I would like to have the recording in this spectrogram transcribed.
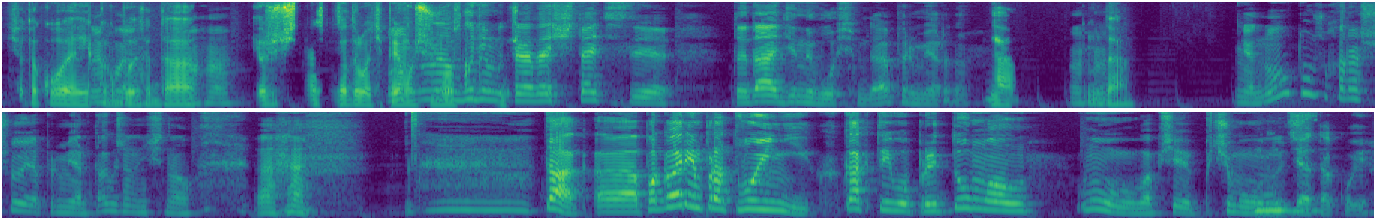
и все такое, и Ну, я как бы понял. тогда Ага. я уже честно задротить, прям Ну, очень ну, жестко. будем тогда считать, если тогда 1,8, да, примерно? Да, Мгм. да. Не, ну тоже хорошо, я примерно так же начинал. Ага. Так, а, поговорим про твой ник. Как ты его придумал? Ну, вообще, почему он у тебя такой?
